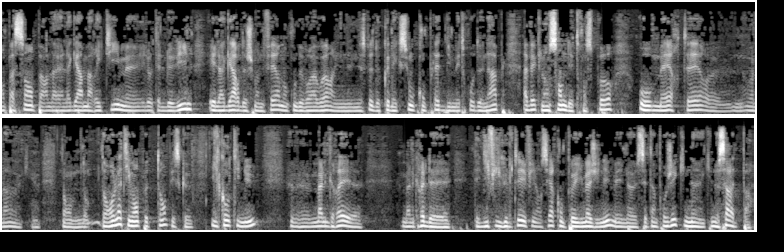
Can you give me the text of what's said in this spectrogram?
en passant par la, gare maritime et l'hôtel de ville et la gare de chemin de fer. Donc on devrait avoir une, espèce de connexion complète du métro de Naples avec l'ensemble des transports eau, mer, terre, euh, voilà, dans, relativement peu de temps puisqu'il continue euh, malgré, euh, des, difficultés financières qu'on peut imaginer, mais c'est un projet qui ne s'arrête pas.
